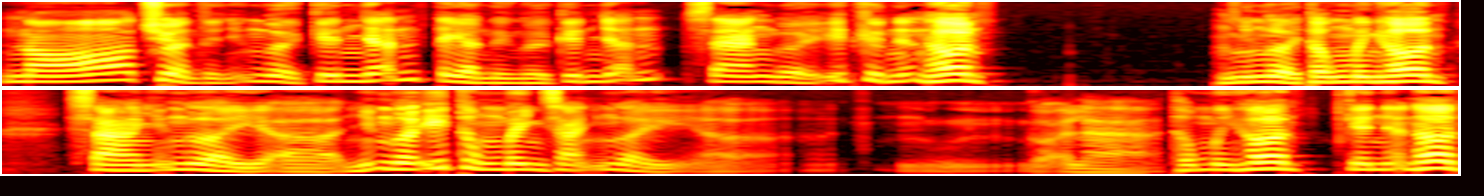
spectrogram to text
Nó chuyển từ những người kiên nhẫn tiền từ người kiên nhẫn sang người ít kiên nhẫn hơn những người thông minh hơn sang những người uh, những người ít thông minh sang những người uh, gọi là thông minh hơn kiên nhẫn hơn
